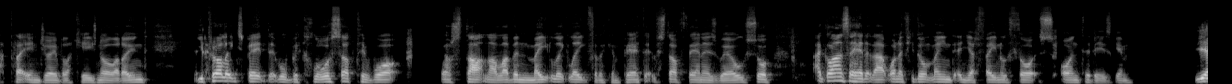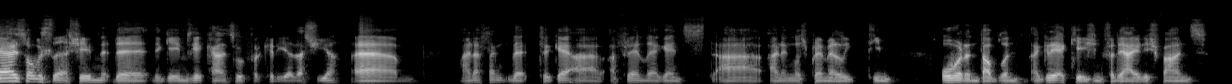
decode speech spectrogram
a pretty enjoyable occasion all around. You probably expect it will be closer to what their starting 11 might look like for the competitive stuff then as well. So a glance ahead at that one, if you don't mind, and your final thoughts on today's game. Yeah, it's obviously a shame that the, the games get cancelled for Korea this year. Um, and I think that to get a, a friendly against uh, an English Premier League team over in Dublin, a great occasion for the Irish fans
